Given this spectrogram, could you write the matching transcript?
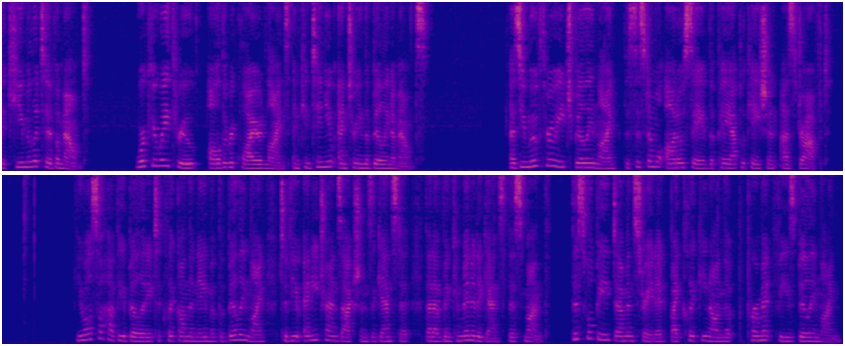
The cumulative amount. Work your way through all the required lines and continue entering the billing amounts. As you move through each billing line, the system will auto-save the pay application as draft. You also have the ability to click on the name of the billing line to view any transactions against it that have been committed against this month. This will be demonstrated by clicking on the Permit Fees billing line.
